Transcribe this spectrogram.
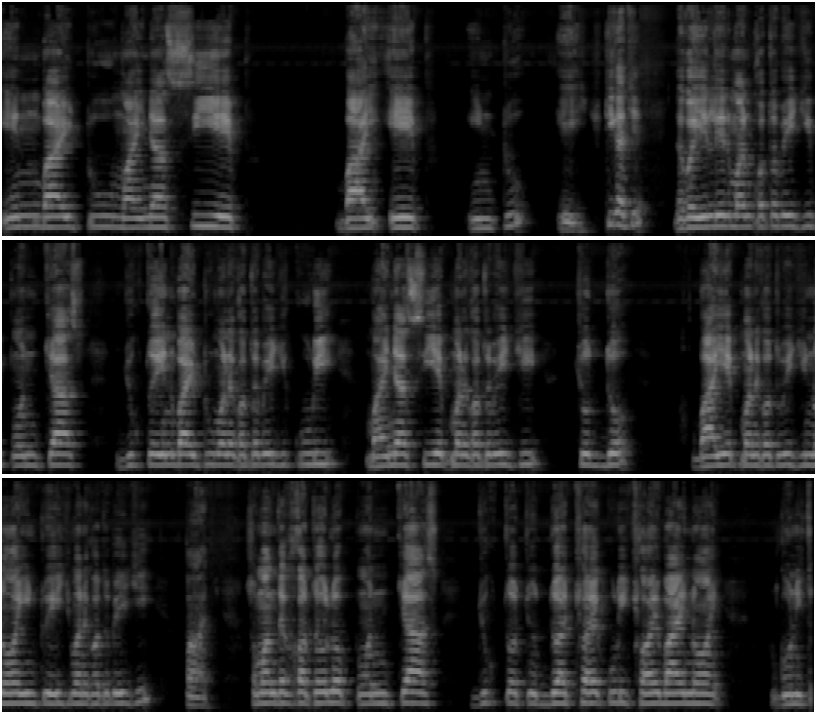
N by two minus C F by F into H ঠিক আছে? দেখো এল এর মান কত পেয়েছি? পঞ্চাশ যুক্ত এন বাই টু মানে কত পেয়েছি? কুড়ি মাইনাস সি এফ মানে কত পেয়েছি? চোদ্দ। বাই এফ মানে কত পেয়েছি? নয় ইন্টু এইচ মানে কত পেয়েছি? পাঁচ। সমান দেখো কত হলো? পঞ্চাশ যুক্ত চোদ্দ আর ছয় কুড়ি, ছয় বাই নয় গণিত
